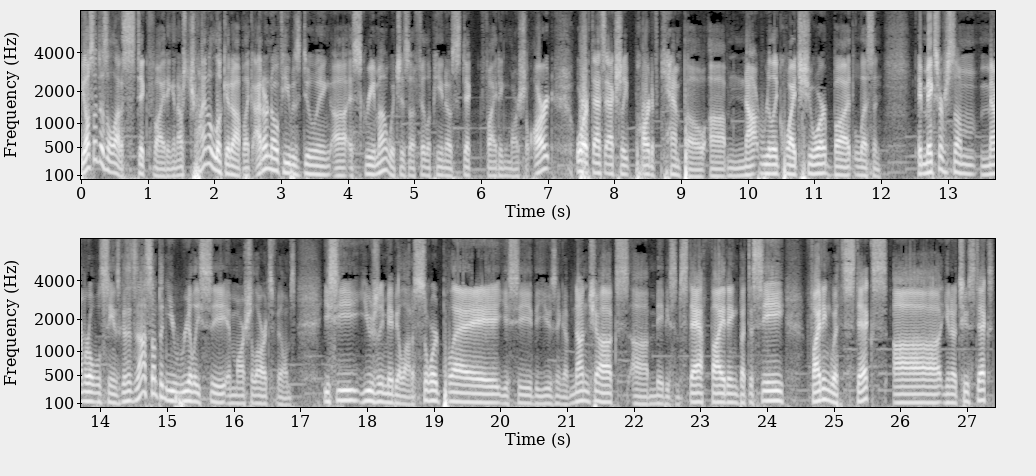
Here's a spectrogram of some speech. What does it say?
He also does a lot of stick fighting, and I was trying to look it up. Like, I don't know if he was doing uh, Eskrima, which is a Filipino stick fighting martial art, or if that's actually part of Kempo. Um, not really quite sure, but listen it makes for some memorable scenes because it's not something you really see in martial arts films. You see usually maybe a lot of sword play, you see the using of nunchucks, uh, maybe some staff fighting, but to see fighting with sticks, uh, you know, two sticks,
